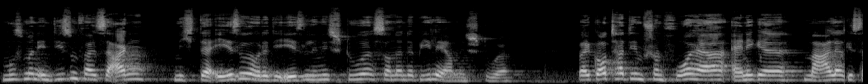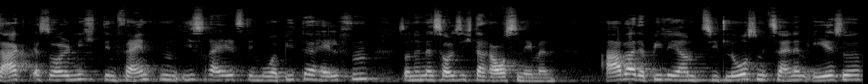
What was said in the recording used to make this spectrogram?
muss man in diesem Fall sagen, nicht der Esel oder die Eselin ist stur, sondern der Bileam ist stur weil Gott hat ihm schon vorher einige Male gesagt, er soll nicht den Feinden Israels, den Moabiter, helfen, sondern er soll sich da rausnehmen. Aber der Bileam zieht los mit seinem Esel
